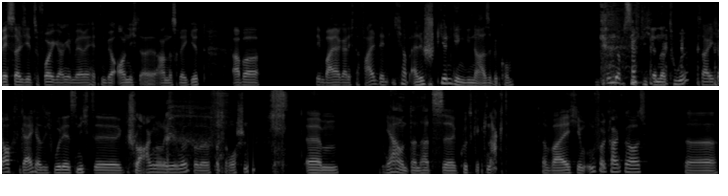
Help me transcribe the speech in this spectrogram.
besser als je zuvor gegangen wäre, hätten wir auch nicht äh, anders reagiert. Aber dem war ja gar nicht der Fall, denn ich habe eine Stirn gegen die Nase bekommen. Unabsichtlicher Natur, sage ich auch gleich. Also ich wurde jetzt nicht äh, geschlagen oder irgendwas oder verdroschen. Ähm, ja, und dann hat's äh, kurz geknackt. Dann war ich im Unfallkrankenhaus. Da,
